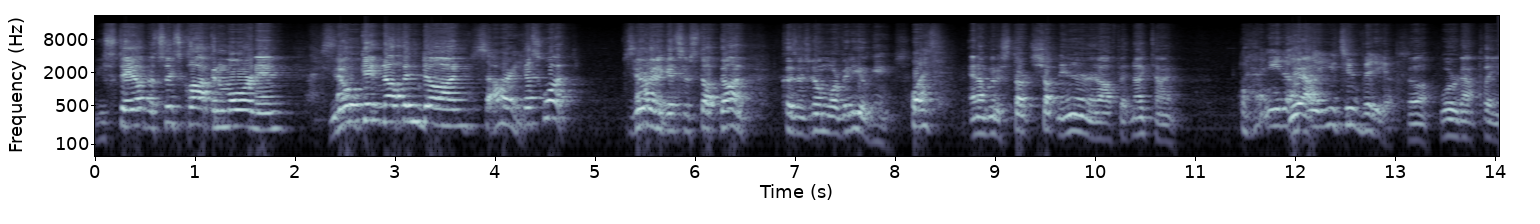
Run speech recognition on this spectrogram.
You stay up at 6 o'clock in the morning. You don't get nothing done. Sorry. Guess what? Sorry. You're going to get some stuff done because there's no more video games. What? And I'm going to start shutting the internet off at nighttime. But I need to Yeah. upload YouTube videos. No, we're not playing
